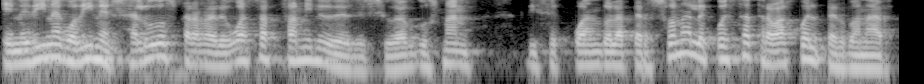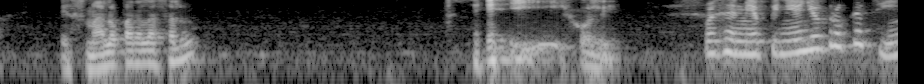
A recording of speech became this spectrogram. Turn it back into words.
Enedina Godínez, saludos para Radio WhatsApp Family desde Ciudad Guzmán. Dice, cuando la persona le cuesta trabajo el perdonar, ¿es malo para la salud? Híjole. Pues en mi opinión yo creo que sí.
